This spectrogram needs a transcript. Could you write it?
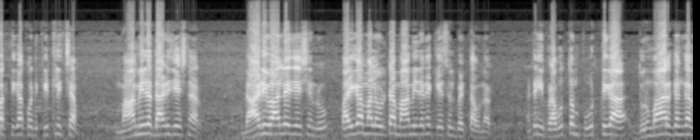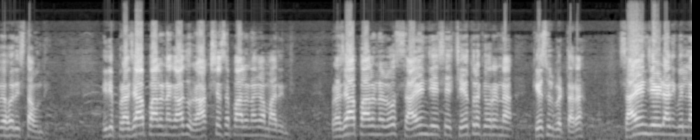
భక్తిగా కొన్ని కిట్లు ఇచ్చాం. మా మీద దాడి చేసినారు. దాడి వాళ్ళే చేసినారు పైగా మళ్ళీ ఉల్టా మా మీదనే కేసులు పెడతా ఉన్నారు. అంటే ఈ ప్రభుత్వం పూర్తిగా దుర్మార్గంగా వ్యవహరిస్తా ఉంది. ఇది ప్రజాపాలన కాదు రాక్షస పాలనగా మారింది. ప్రజాపాలనలో సాయం చేసే చేతులకు ఎవరన్నా కేసులు పెడతారా? సాయం చేయడానికి వెళ్ళిన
